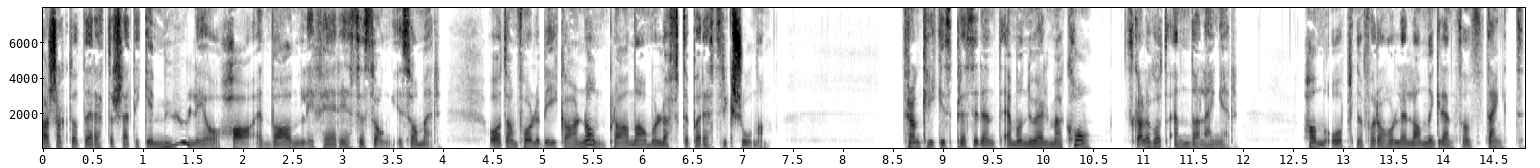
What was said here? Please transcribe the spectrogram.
har sagt at det rett og slett ikke er mulig å ha en vanlig feriesesong i sommer, og at han foreløpig ikke har noen planer om å løfte på restriksjonene. Frankrikes president Emmanuel Macron skal ha gått enda lenger. Han åpner for å holde landegrensene stengt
